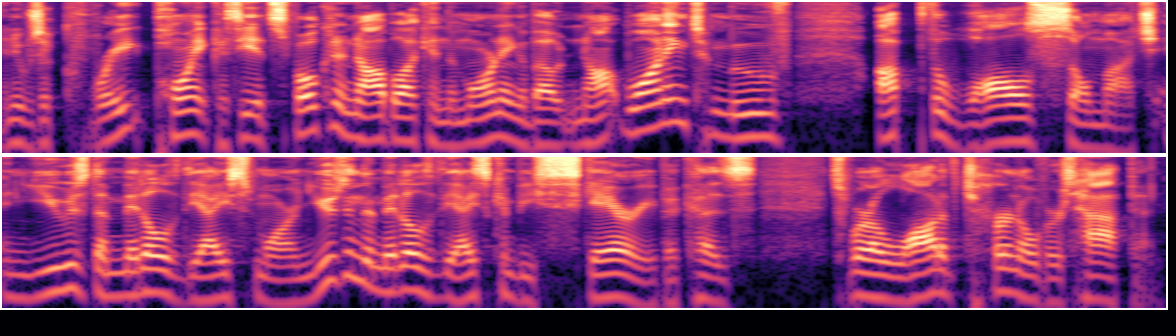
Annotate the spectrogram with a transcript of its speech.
and it was a great point because he had spoken to Knoblauch in the morning about not wanting to move up the walls so much and use the middle of the ice more. And using the middle of the ice can be scary because it's where a lot of turnovers happen.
